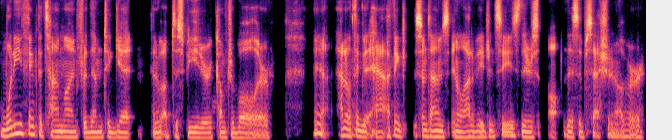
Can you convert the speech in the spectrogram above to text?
what do you think the timeline for them to get kind of up to speed or comfortable or yeah i don't think that ha- i think sometimes in a lot of agencies there's this obsession over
